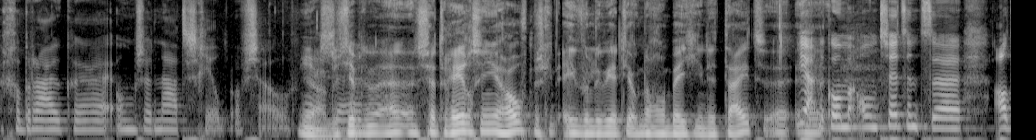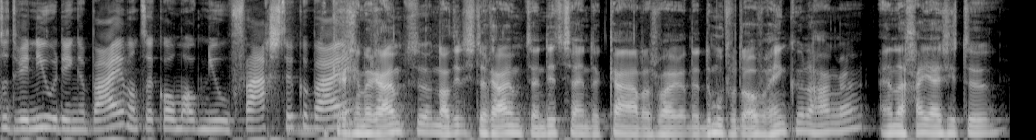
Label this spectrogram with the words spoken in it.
gebruiken om ze na te schilderen of zo. Ja, dus, dus je hebt een, een, set regels in je hoofd. Misschien evolueert die ook nog een beetje in de tijd. Uh, ja, er komen ontzettend uh, altijd weer nieuwe dingen bij, want er komen ook nieuwe vraagstukken bij. Krijg je een ruimte, nou dit is de ruimte en dit zijn de kaders waar er moet wat overheen kunnen hangen. En dan ga jij zitten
